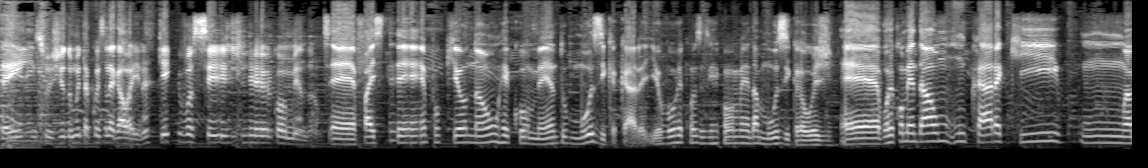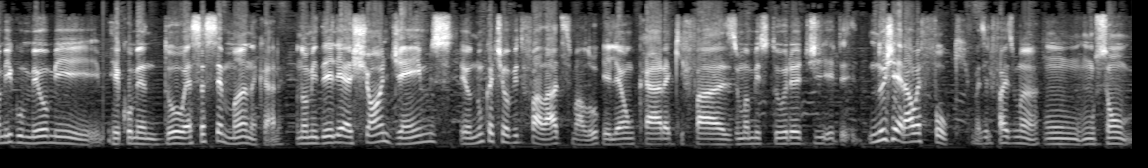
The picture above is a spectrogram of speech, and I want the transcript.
Tem surgido muita coisa legal aí, né? O que, que vocês recomendam? É, faz tempo que eu não recomendo música, cara. E eu vou reco- recomendar música hoje. É, vou recomendar um, um cara que um amigo meu me recomendou essa semana, cara. O nome dele é Sean James. Eu nunca tinha ouvido falar desse maluco. Ele é um cara que faz uma mistura de. de- no geral é folk, mas ele faz uma, um, um som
